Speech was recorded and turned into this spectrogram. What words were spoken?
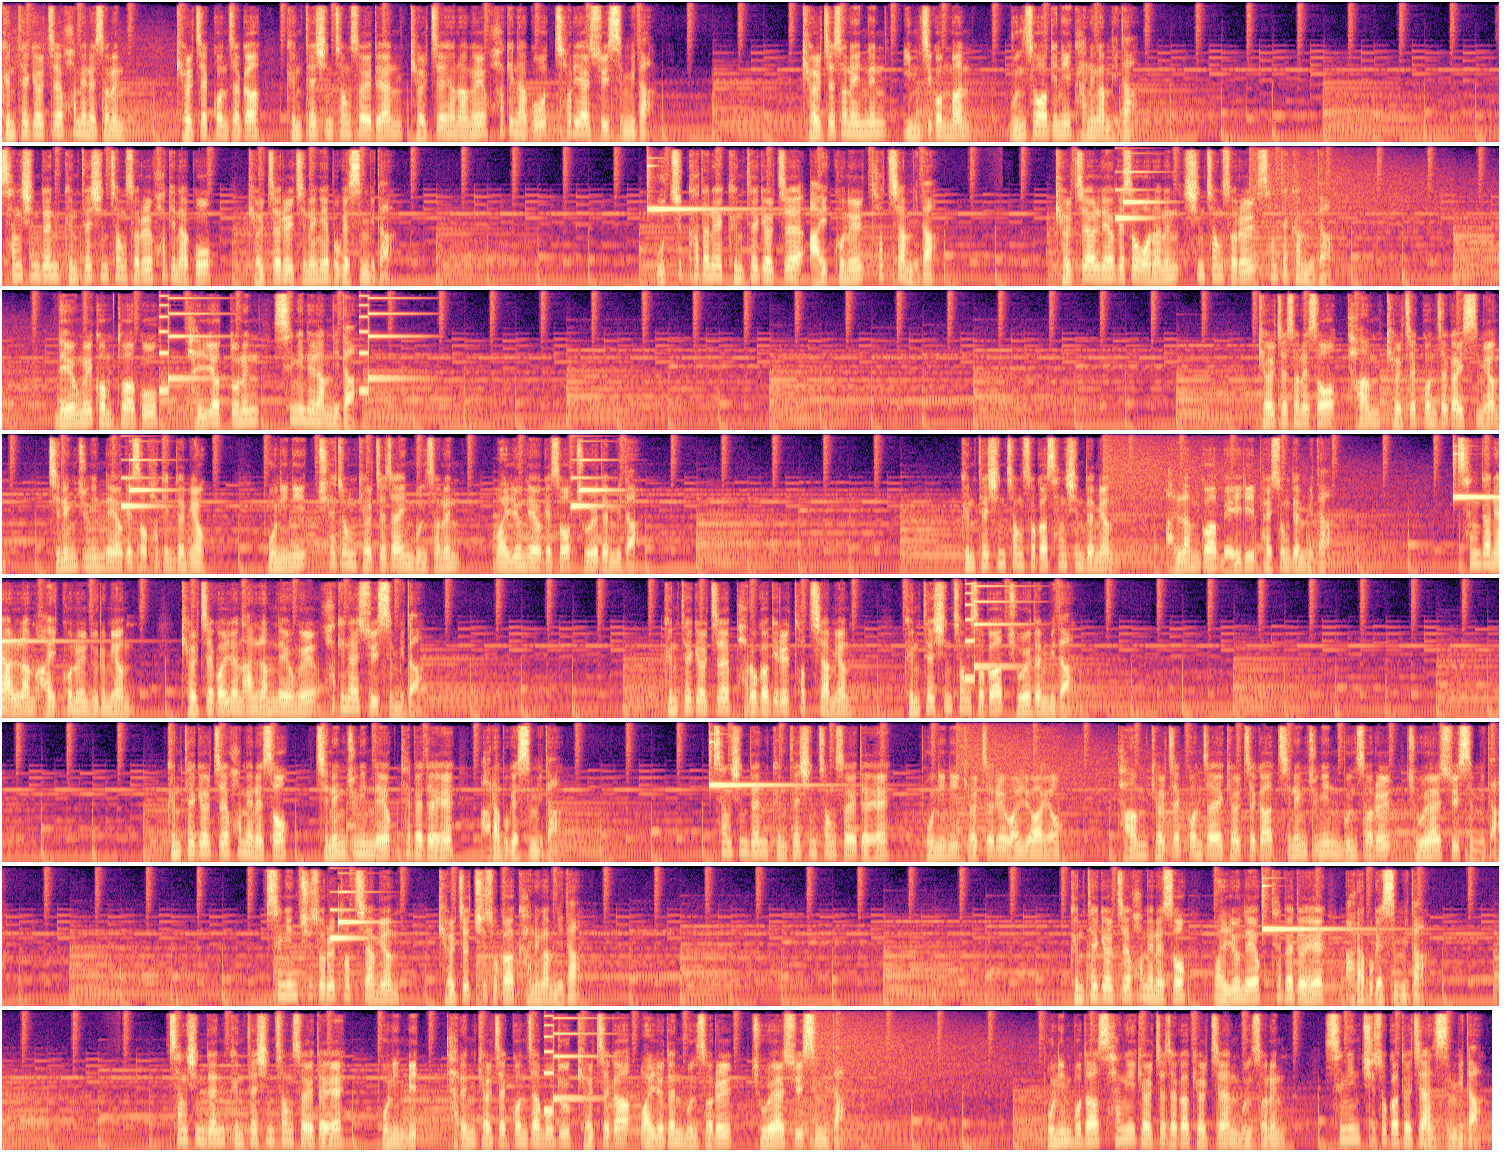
근태 결제 화면에서는 결제권자가 근태 신청서에 대한 결제 현황을 확인하고 처리할 수 있습니다. 결제선에 있는 임직원만 문서 확인이 가능합니다. 상신된 근태 신청서를 확인하고 결제를 진행해 보겠습니다. 우측 하단의 근태 결제 아이콘을 터치합니다. 결제할 내역에서 원하는 신청서를 선택합니다. 내용을 검토하고 반려 또는 승인을 합니다. 결제선에서 다음 결제권자가 있으면 진행 중인 내역에서 확인되며 본인이 최종 결제자인 문서는 완료 내역에서 조회됩니다. 근태 신청서가 상신되면 알람과 메일이 발송됩니다. 상단의 알람 아이콘을 누르면 결제 관련 알람 내용을 확인할 수 있습니다. 근태 결제 바로가기를 터치하면 근태 신청서가 조회됩니다. 근태 결제 화면에서 진행 중인 내역 탭에 대해 알아보겠습니다. 상신된 근태 신청서에 대해 본인이 결제를 완료하여 다음 결제권자의 결제가 진행 중인 문서를 조회할 수 있습니다. 승인 취소를 터치하면 결제 취소가 가능합니다. 근태 결제 화면에서 완료 내역 탭에 대해 알아보겠습니다. 상신된 근태 신청서에 대해 본인 및 다른 결제권자 모두 결제가 완료된 문서를 조회할 수 있습니다. 본인보다 상위 결제자가 결제한 문서는 승인 취소가 되지 않습니다.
